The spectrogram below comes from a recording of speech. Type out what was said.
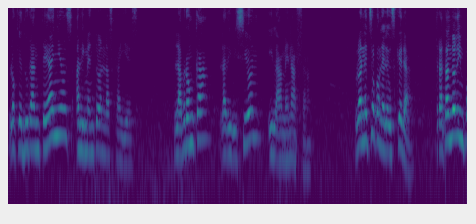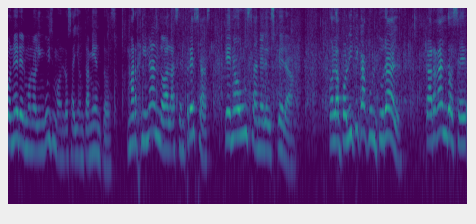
lo que durante años alimentó en las calles. La bronca, la división y la amenaza. Lo han hecho con el euskera, tratando de imponer el monolingüismo en los ayuntamientos, marginando a las empresas que no usan el euskera, con la política cultural, cargándose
